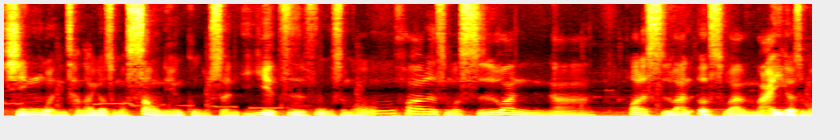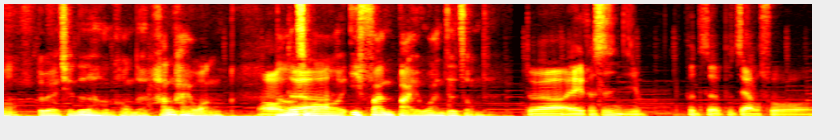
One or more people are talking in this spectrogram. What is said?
新闻，常常有什么少年股神一夜致富，什么，花了什么十万啊，花了十万二十万买一个什么，对不对？前阵子很红的航海王。哦，然后什么一翻百万这种的，对啊，哎、欸，可是你不得不这样说，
